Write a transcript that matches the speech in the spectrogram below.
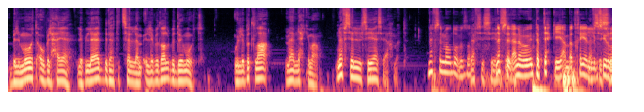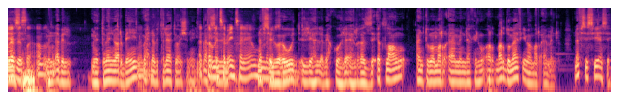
بالموت أو بالحياة البلاد بدها تتسلم. اللي بضل بده يموت واللي بيطلع ما بنحكي معه. نفس السياسة يا أحمد. نفس الموضوع بالضبط. نفس السياسة. نفس أنا وأنت بتحكي عم بتخيل اللي بصير بغزه. آه من. قبل من ال 48 وإحنا بال 23 أكثر من ال- 70 سنة نفس الوعود اللي هلأ بيحكوها لأهل غزة. اطلعوا أنتم ممر امن لكن هو برضه ما في ممر امن نفس السياسة.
